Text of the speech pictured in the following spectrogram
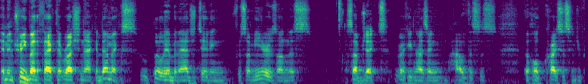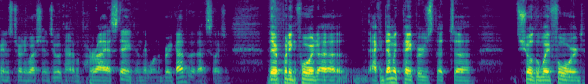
am intrigued by the fact that Russian academics, who clearly have been agitating for some years on this subject, recognizing how this is the whole crisis in Ukraine is turning Russia into a kind of a pariah state, and they want to break out of that isolation. They're putting forward uh, academic papers that uh, show the way forward.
